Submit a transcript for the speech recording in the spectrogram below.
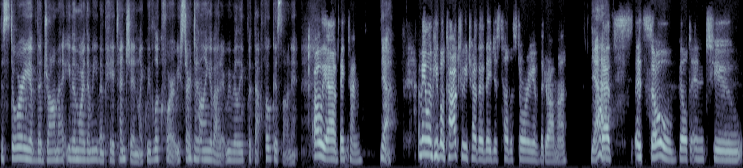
the story of the drama even more than we even pay attention. Like we look for it, we start mm-hmm. telling about it, we really put that focus on it. Oh, yeah, big time. Yeah. I mean, when people talk to each other, they just tell the story of the drama. Yeah. That's it's so built into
